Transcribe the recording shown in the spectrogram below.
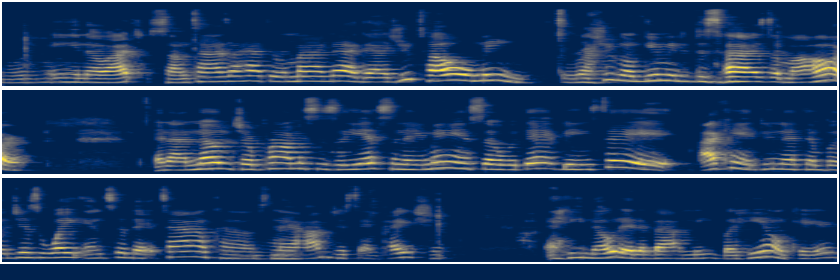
Mhm. and you know i sometimes i have to remind god guys you told me Right. that you're gonna give me the desires of my heart and i know that your promises are yes and amen so with that being said i can't do nothing but just wait until that time comes Right. now i'm just impatient and he know that about me, but he don't care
